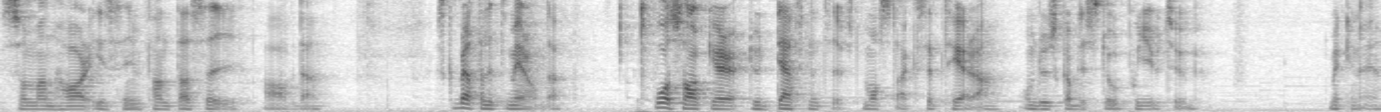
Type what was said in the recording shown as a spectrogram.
som man har i sin fantasi av det. Jag ska berätta lite mer om det. Två saker du definitivt måste acceptera om du ska bli stor på YouTube. Mycket nöje.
